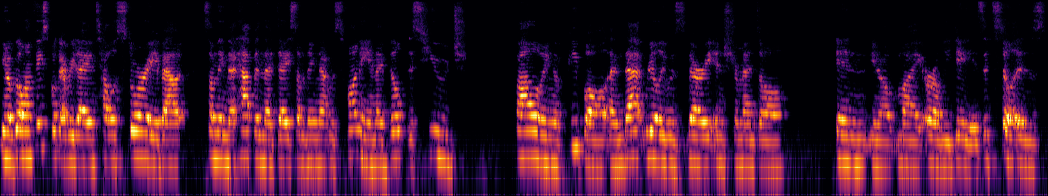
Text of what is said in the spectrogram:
you know, go on Facebook every day and tell a story about something that happened that day, something that was funny. And I built this huge following of people. And that really was very instrumental in, you know, my early days. It still is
